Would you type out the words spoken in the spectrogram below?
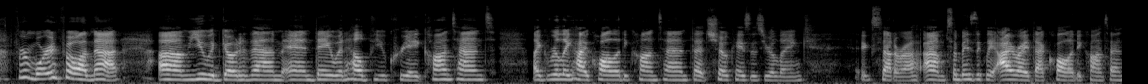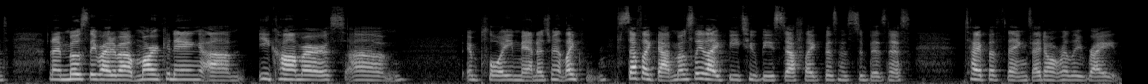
for more info on that. Um, you would go to them and they would help you create content, like really high quality content that showcases your link, etc. Um, so basically, I write that quality content, and I mostly write about marketing, um, e commerce, um, employee management, like stuff like that. Mostly like B2B stuff, like business to business type of things. I don't really write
